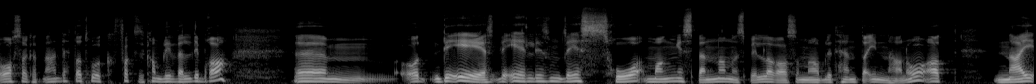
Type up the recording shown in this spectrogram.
årsaker til at dette tror jeg faktisk kan bli veldig bra. Um, og det er, det, er liksom, det er, så mange spennende spillere som har blitt henta inn her nå, at nei,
